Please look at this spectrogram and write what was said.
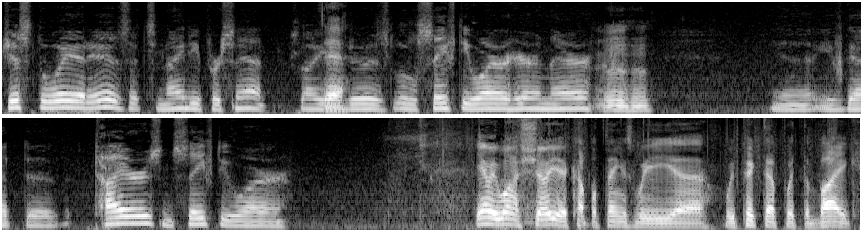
just the way it is, it's 90%. So all you Yeah. got to do is a little safety wire here and there. hmm Yeah, you've got uh, tires and safety wire. Yeah, we want to show you a couple things we uh, we picked up with the bike.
